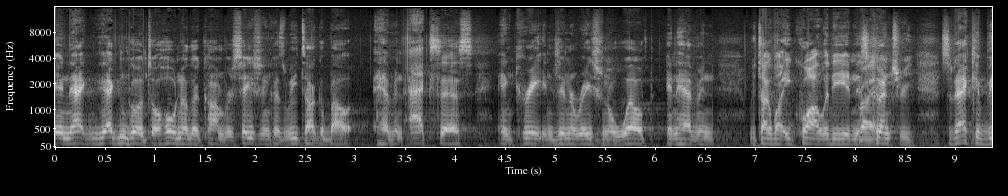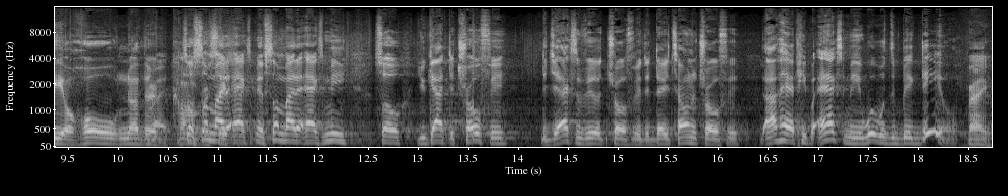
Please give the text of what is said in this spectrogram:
and that that can go into a whole nother conversation because we talk about having access and creating generational wealth and having we talk about equality in this Right. country. So that could be a whole nother Right. So somebody asked me, if somebody asked me, so you got the trophy, the Jacksonville trophy, the Daytona trophy. I've had people ask me, what was the big deal Right.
